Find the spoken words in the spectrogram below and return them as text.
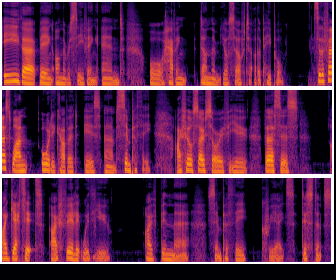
either being on the receiving end or having done them yourself to other people. So the first one already covered is um, sympathy. I feel so sorry for you versus I get it. I feel it with you. I've been there. Sympathy creates distance.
